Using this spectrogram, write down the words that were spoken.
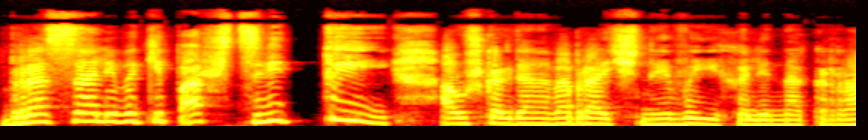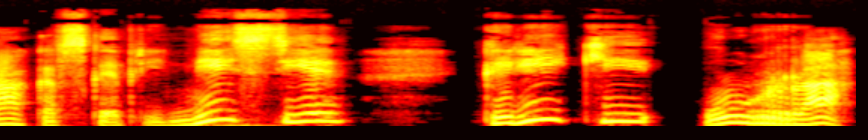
бросали в экипаж цветы, а уж когда новобрачные выехали на Краковское предместье, крики «Ура!»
